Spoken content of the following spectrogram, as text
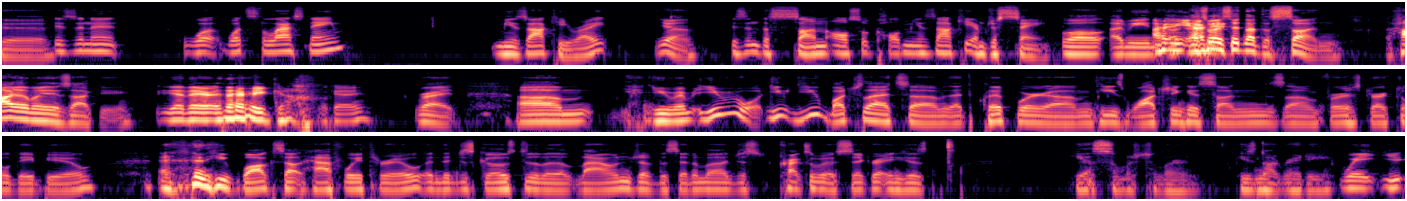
to Isn't it what? What's the last name? Miyazaki, right? yeah. Isn't the son also called Miyazaki? I'm just saying. Well, I mean, I mean, that's I why I said not the son. Hayao Miyazaki. Yeah, there, there you go. Okay. Right. Um, do you remember? You you do you watch that um, that clip where um, he's watching his son's um, first directorial debut, and then he walks out halfway through, and then just goes to the lounge of the cinema and just cracks open a cigarette, and he says, "He has so much to learn. He's not ready." Wait, you,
